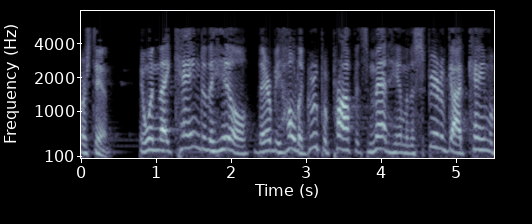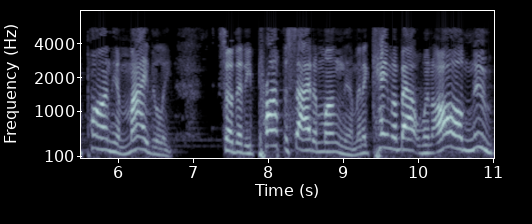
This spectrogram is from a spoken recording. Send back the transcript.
verse 10. And when they came to the hill, there behold, a group of prophets met him, and the Spirit of God came upon him mightily, so that he prophesied among them. And it came about when all knew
